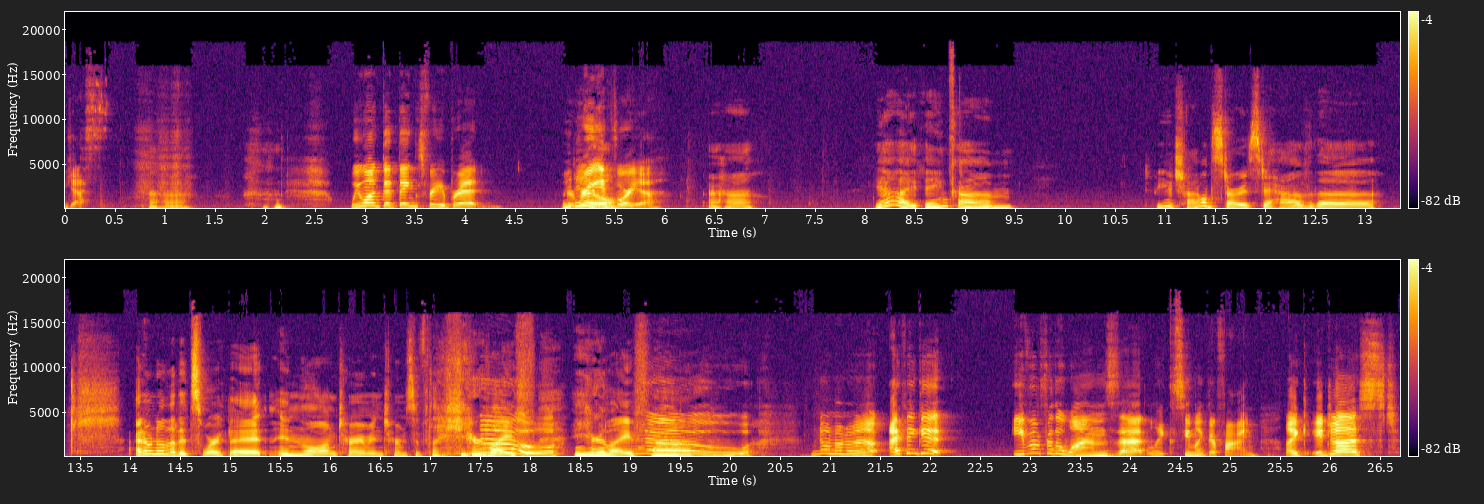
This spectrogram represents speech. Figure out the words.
Yes. Uh-huh. We want good things for you, Britt. We We're rooting for you. Uh-huh. Yeah, I think um to be a child star is to have the I don't know that it's worth it in the long term in terms of like your life. Your life. Uh, No. No, no, no, no. I think it even for the ones that like seem like they're fine. Like it just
